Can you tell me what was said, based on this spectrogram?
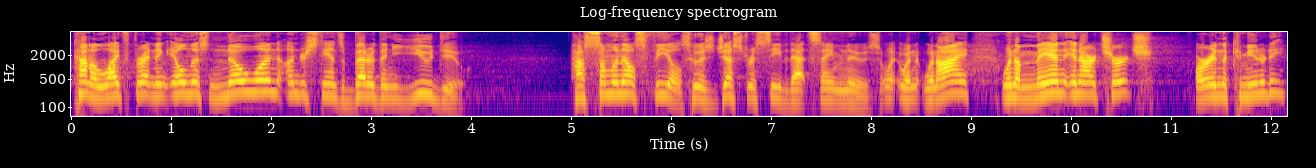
kind of life threatening illness, no one understands better than you do how someone else feels who has just received that same news. When, when, I, when a man in our church or in the community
